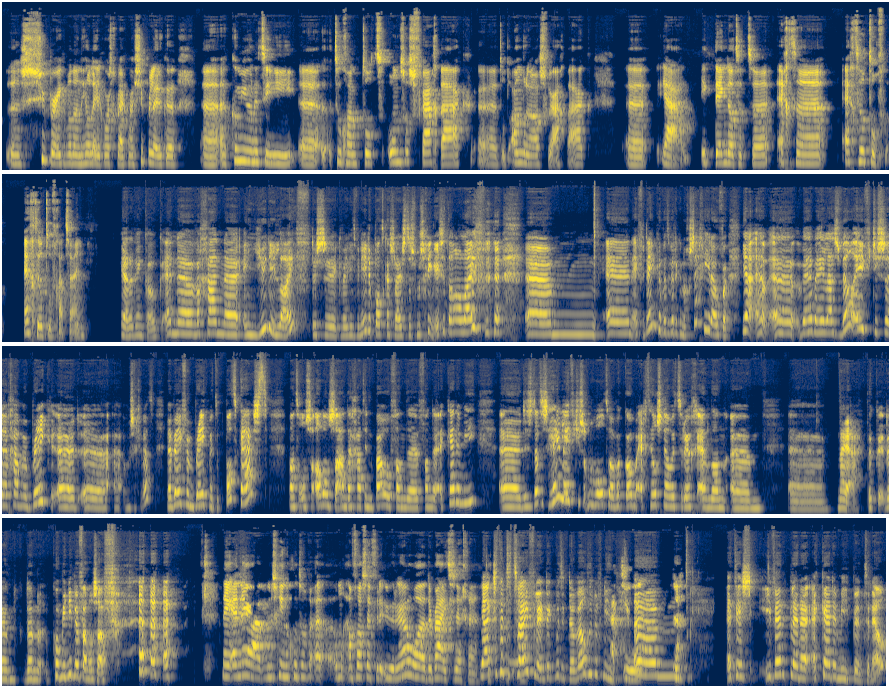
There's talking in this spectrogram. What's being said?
uh, super, ik wil een heel lelijk woord gebruiken, maar superleuke uh, community, toegang tot ons als vraagbaak, tot anderen als vraagbaak. ja, ik denk dat het echt, echt, heel tof, echt heel tof gaat zijn. Ja, dat denk ik ook. En uh, we gaan uh, in juli live. Dus uh, ik weet niet wanneer de podcast luistert, dus misschien is het dan al live. um, en even denken, wat wil ik nog zeggen hierover? Ja, we hebben helaas wel eventjes, gaan we break, hoe zeg je dat? We hebben even een break met de podcast. Want onze, al onze aandacht gaat in het bouwen van de, van de Academy. dus dat is heel eventjes on hold, maar we komen echt heel snel weer terug. En dan, um, nou ja, dan, dan, dan kom je niet meer van ons af. Nee, en nou ja, misschien nog goed om, uh, om alvast even de URL uh, erbij te zeggen. Ja, ik zit net te twijfelen. Ik denk, moet ik dat wel doen of niet? Ja, um, het is eventplanneracademy.nl.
